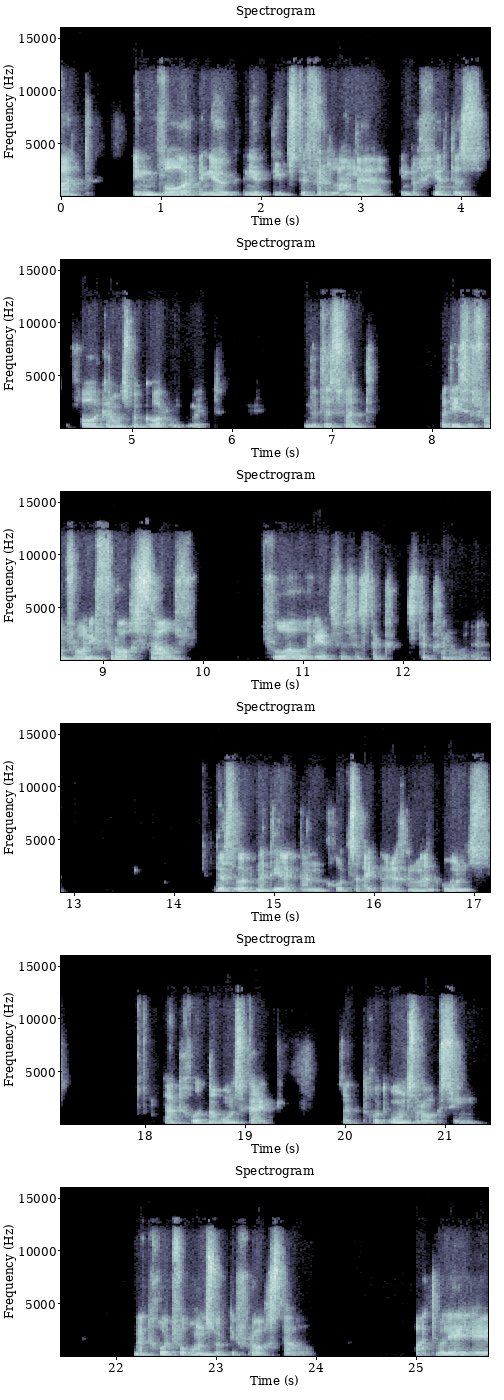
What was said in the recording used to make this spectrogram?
Wat en waar in jou in jou diepste verlange en begeertes waar kan ons mekaar ontmoet? En dit is wat wat Jesus van vra in die vraag self voel al reeds soos 'n stuk stuk genade. Dis ook natuurlik dan God se uitnodiging aan ons dat God na ons kyk, dat God ons raak sien, dat God vir ons ook die vraag stel wat wil jy hê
